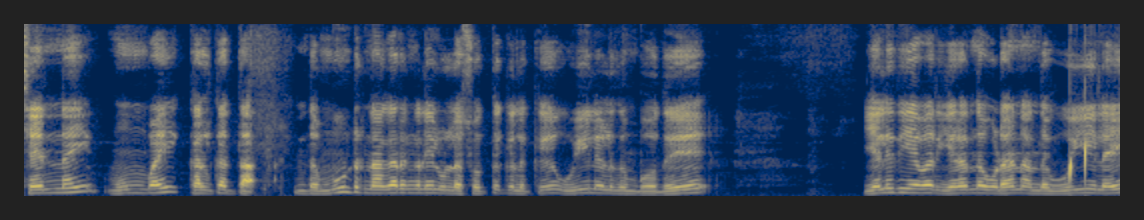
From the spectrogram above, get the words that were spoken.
சென்னை மும்பை கல்கத்தா இந்த மூன்று நகரங்களில் உள்ள சொத்துக்களுக்கு உயில் எழுதும்போது எழுதியவர் இறந்தவுடன் அந்த உயிலை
